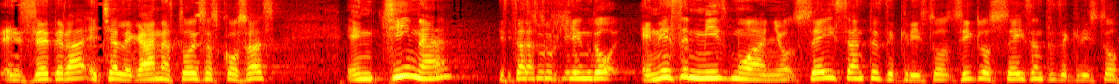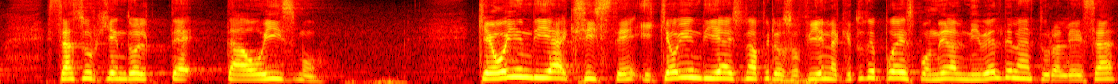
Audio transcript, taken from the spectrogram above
etcétera, échale ganas, todas esas cosas. En China está, surgiendo, en ese mismo año, 6 antes de Cristo, siglo 6 antes de Cristo, está surgiendo el taoísmo que hoy en día existe y que hoy en día es una filosofía en la que tú te puedes poner al nivel de la naturaleza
